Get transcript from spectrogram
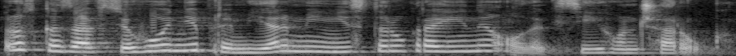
розказав сьогодні прем'єр-міністр України Олексій Гончарук.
